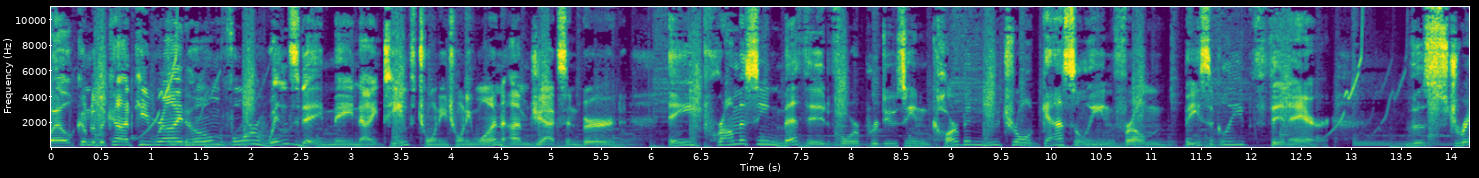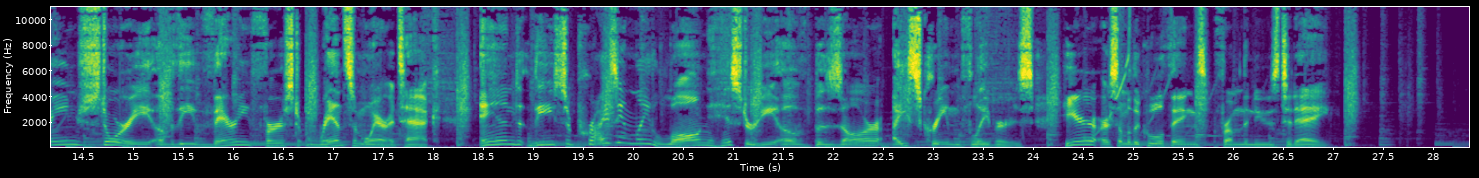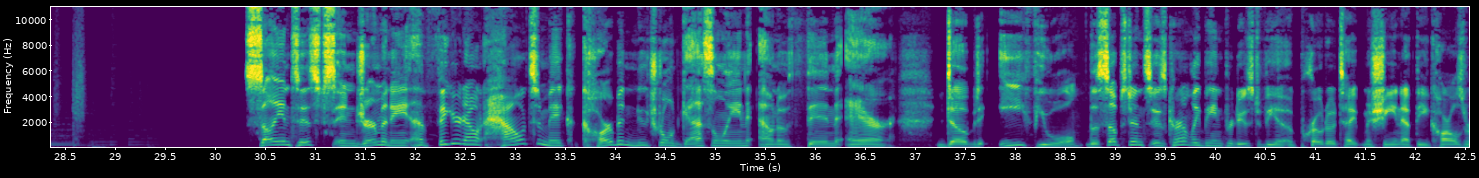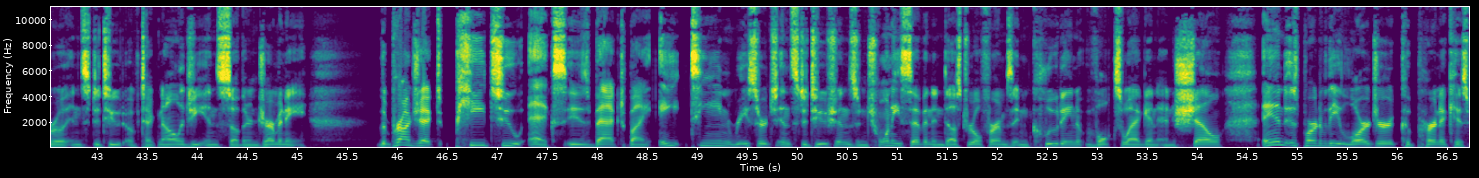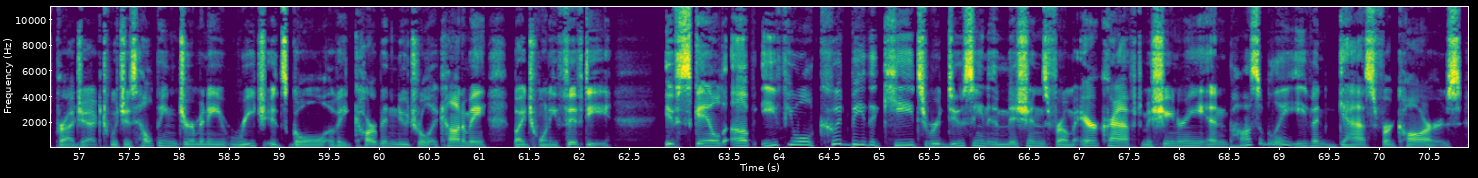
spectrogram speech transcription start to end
Welcome to the Kottke Ride Home for Wednesday, May 19th, 2021. I'm Jackson Bird. A promising method for producing carbon neutral gasoline from basically thin air. The strange story of the very first ransomware attack and the surprisingly long history of bizarre ice cream flavors. Here are some of the cool things from the news today. Scientists in Germany have figured out how to make carbon neutral gasoline out of thin air. Dubbed e fuel, the substance is currently being produced via a prototype machine at the Karlsruhe Institute of Technology in southern Germany. The project P2X is backed by 18 research institutions and 27 industrial firms, including Volkswagen and Shell, and is part of the larger Copernicus project, which is helping Germany reach its goal of a carbon neutral economy by 2050. If scaled up, e fuel could be the key to reducing emissions from aircraft, machinery, and possibly even gas for cars.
